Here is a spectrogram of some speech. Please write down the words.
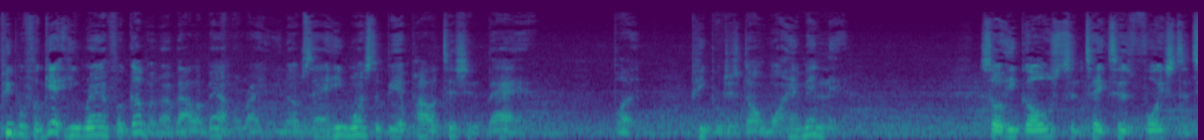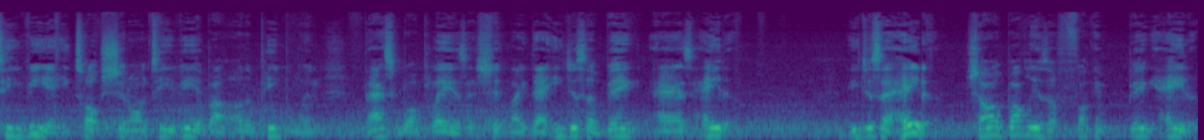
people forget he ran for governor of Alabama, right? You know what I'm saying? He wants to be a politician bad, but people just don't want him in there. So he goes and takes his voice to TV and he talks shit on TV about other people and basketball players and shit like that. He's just a big ass hater. He's just a hater. Charles Barkley is a fucking big hater.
